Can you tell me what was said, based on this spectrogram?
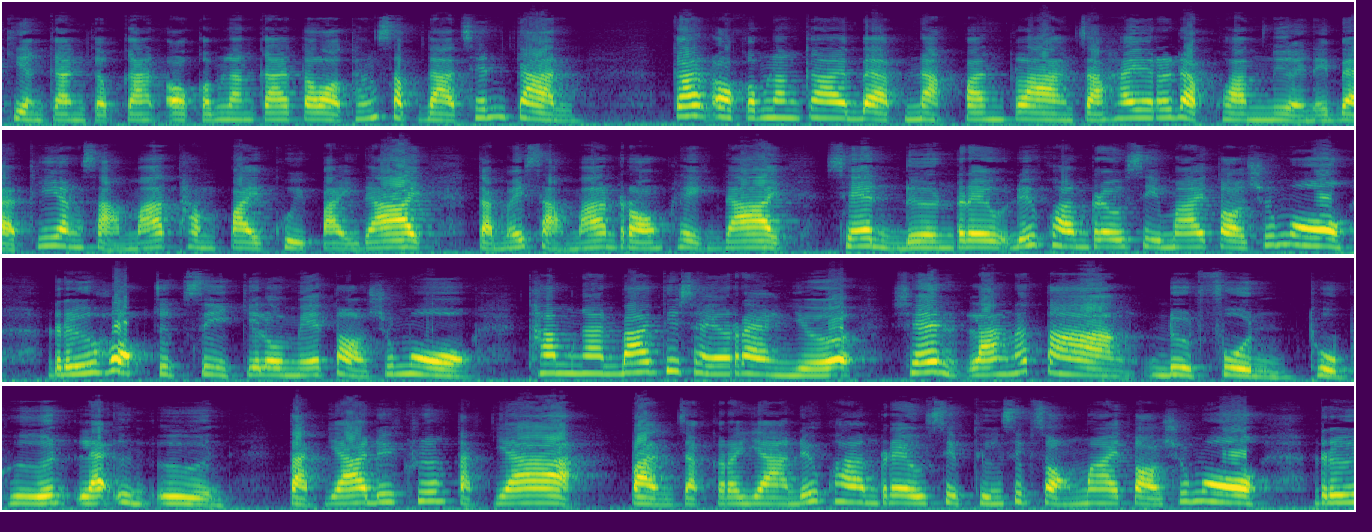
เคียงกันกับการออกกำลังกายตลอดทั้งสัปดาห์เช่นกัน การออกกำลังกายแบบหนักปานกลางจะให้ระดับความเหนื่อยในแบบที่ยังสามารถทำไปคุยไปได้ แต่ไม่สามารถร้องเพลงได้ เช่น เดินเร็วด้วยความเร็ว 4 ไมล์ต่อชั่วโมง หรือ 6.4 กิโลเมตรต่อชั่วโมงทำงานบ้านที่ใช้แรงเยอะ เช่น ล้างหน้าต่าง ดูดฝุ่น ถูพื้นและอื่นๆ ตัดหญ้าด้วยเครื่องตัดหญ้าปั่นจักรยานด้วยความเร็ว 10-12 ไมล์ต่อชั่วโมง หรือ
